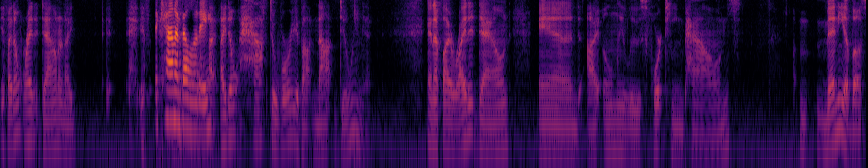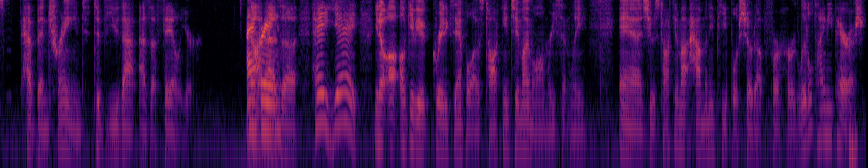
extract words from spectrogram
If I don't write it down and I, if accountability, I, I don't have to worry about not doing it. And if I write it down and I only lose 14 pounds, M- many of us have been trained to view that as a failure. I not agree. as a hey yay. You know I'll, I'll, give you a great example. I was talking to my mom recently and she was talking about how many people showed up for her little tiny parish.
